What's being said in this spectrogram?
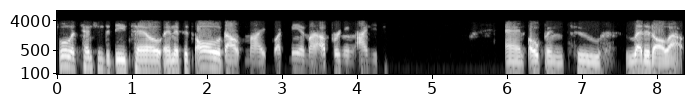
full attention to detail, and if it's all about my like me and my upbringing, I need to and open to let it all out.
